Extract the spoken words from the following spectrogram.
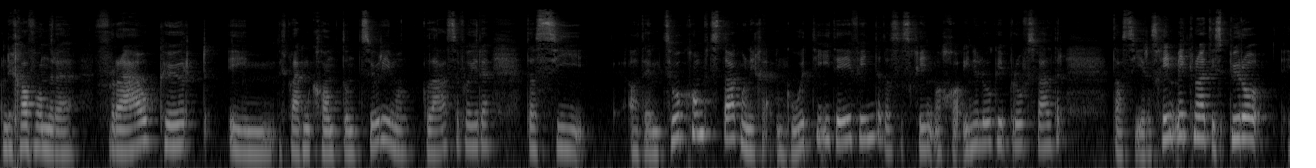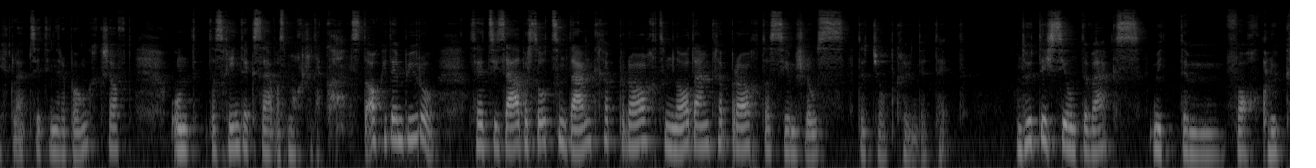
Und ich habe von einer Frau gehört, im, ich glaube im Kanton Zürich, mal gelesen von ihr, dass sie an dem Zukunftstag, wo ich eine gute Idee finde, dass das Kind mal in die Berufsfelder dass sie ihr Kind mitgenommen hat ins Büro. Ich glaube, sie hat in einer Bank geschafft. Und das Kind hat gesagt, was machst du den ganzen Tag in diesem Büro? Das hat sie selber so zum Denken gebracht, zum Nachdenken gebracht, dass sie am Schluss den Job gekündigt hat. Und heute ist sie unterwegs mit dem Fach Glück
